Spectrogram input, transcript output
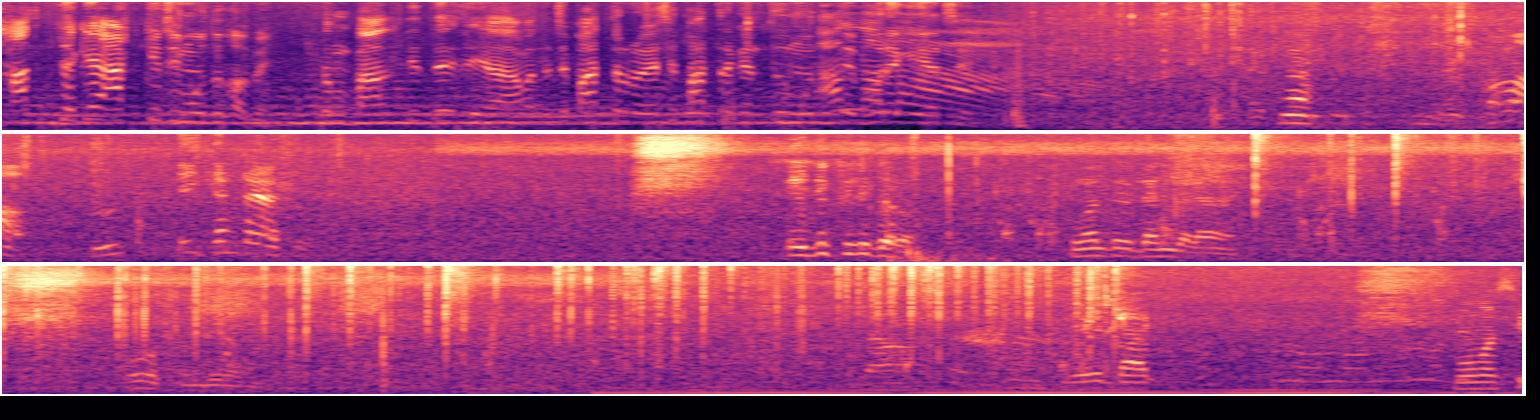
সাত থেকে আট কেজি মধু হবে। একদম বালতিতে যে আমাদের যে পাত্র রয়েছে পাত্র কিন্তু মধুতে ভরে গিয়েছে। এইখানটায় আসো। এই দিক থেকে ধরো। তোমার তো গান বেড়া ও মৌমাছি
